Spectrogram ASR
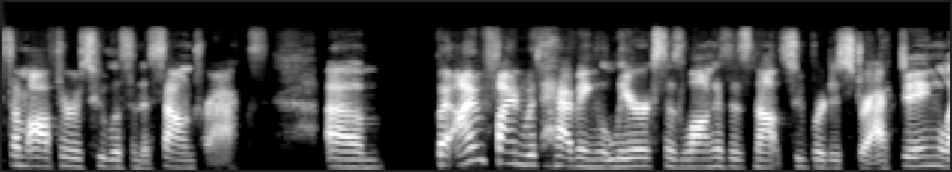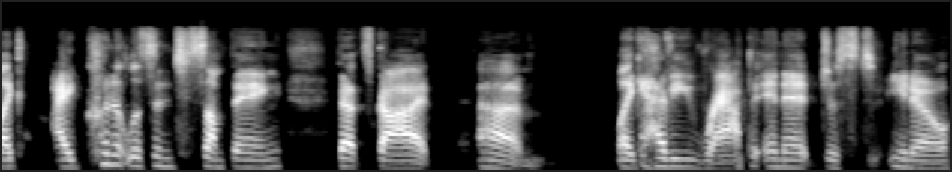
some authors who listen to soundtracks. Um, but I'm fine with having lyrics as long as it's not super distracting. Like I couldn't listen to something that's got um, like heavy rap in it just you know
